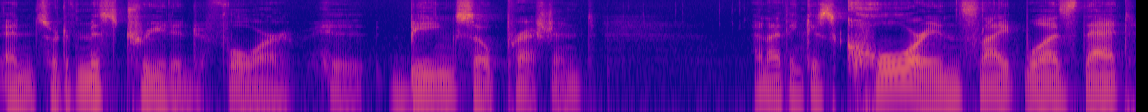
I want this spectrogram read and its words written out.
and sort of mistreated for his being so prescient. And I think his core insight was that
